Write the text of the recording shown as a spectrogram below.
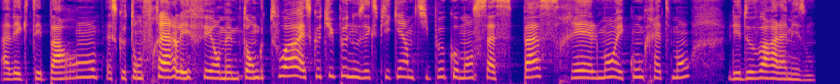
avec tes parents? Est-ce que ton frère les fait en même temps que toi? Est-ce que tu peux nous expliquer un petit peu comment ça se passe réellement et concrètement les devoirs à la maison?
